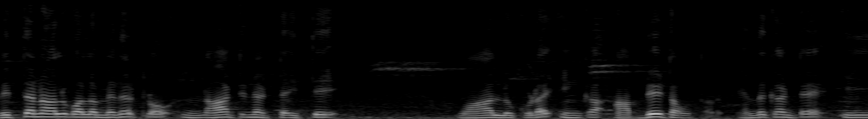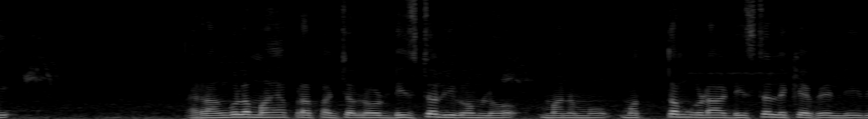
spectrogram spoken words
విత్తనాలు వాళ్ళ మెదట్లో నాటినట్టయితే వాళ్ళు కూడా ఇంకా అప్డేట్ అవుతారు. ఎందుకంటే ఈ రంగుల మాయా ప్రపంచంలో డిజిటల్ యుగంలో మనము మొత్తం కూడా డిజిటల్కే వెళ్ళి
